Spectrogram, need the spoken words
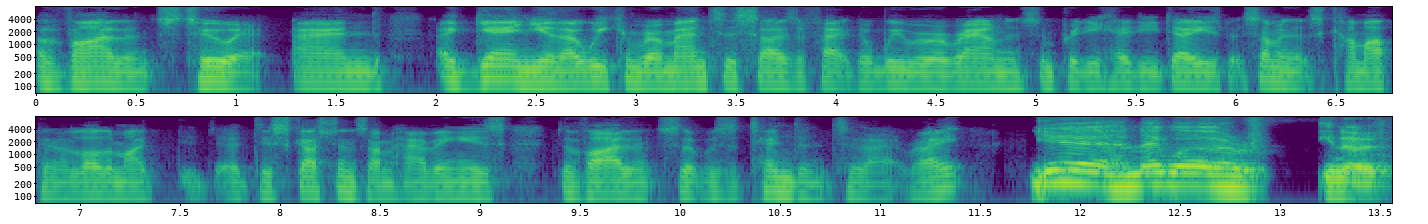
of violence to it. And again, you know, we can romanticize the fact that we were around in some pretty heady days, but something that's come up in a lot of my uh, discussions I'm having is the violence that was attendant to that, right? Yeah, and they were, you know,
